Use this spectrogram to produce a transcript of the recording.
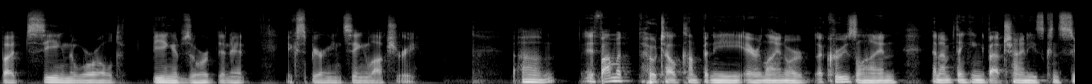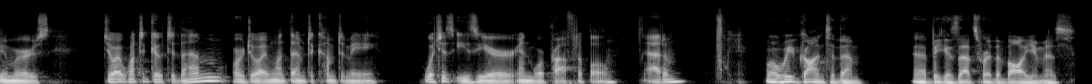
but seeing the world, being absorbed in it, experiencing luxury. Um, if I'm a hotel company, airline, or a cruise line, and I'm thinking about Chinese consumers, do I want to go to them or do I want them to come to me? Which is easier and more profitable? Adam? Well, we've gone to them uh, because that's where the volume is.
